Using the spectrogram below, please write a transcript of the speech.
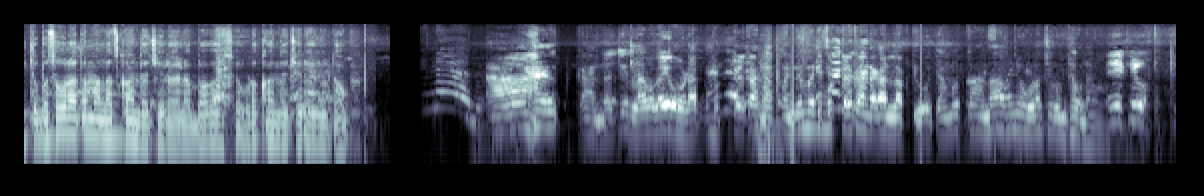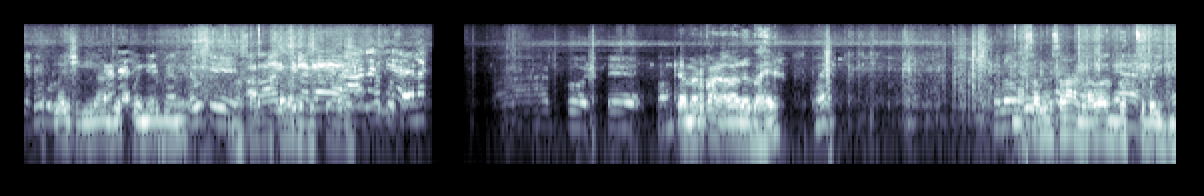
इथं बसवला आता मलाच कांदा चिरायला. बघा असं एवढा कांदा चिरायचा होता कांदा चिरला बघा एवढा. बक्कळ कांदा पनीरमध्ये बक्कळ कांदा घालायला लागतो त्यामुळे कांदा आपण एवढा चिरून ठेवला आणलं पनीर बिनीर. टोमॅटो काढायला आलं बाहेर? मसाला मसाला आणला बघ गच्च पैकी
